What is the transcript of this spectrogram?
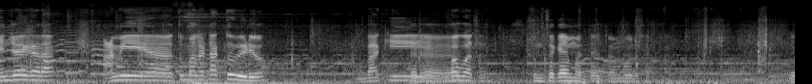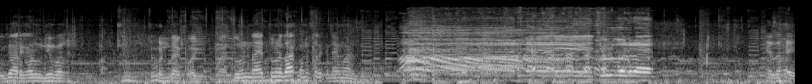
एन्जॉय करा. आम्ही तुम्हाला टाकतो व्हिडिओ बाकी बघू आता. तुमचं काय मत आहे? तुम्ही बोलू शकता. गार घालून ये बघा. तोंड दाखवा. तोंड नाही तोंड दाखवण्यासारखं नाही माझं. ह्याचं आहे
